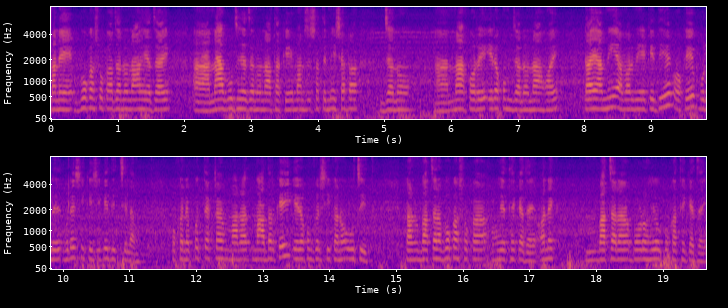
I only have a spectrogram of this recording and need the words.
মানে বোকা শোকা যেন না হয়ে যায় না বুঝে যেন না থাকে, মানুষের সাথে মেশাটা যেন না করে এরকম যেন না হয়। তাই আমি আমার মেয়েকে দিয়ে ওকে বলে বলে শিখে শিখে দিচ্ছিলাম। ওখানে প্রত্যেকটা মারা, মাদারকেই এরকম করে শেখানো উচিত। কারণ বাচ্চারা বোকা শোকা হয়ে থেকে যায়। অনেক বাচ্চারা বড় হয়েও বোকা থেকে যায়।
